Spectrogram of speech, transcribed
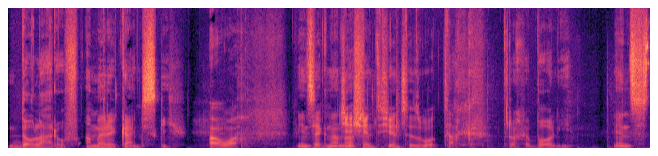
dolarów amerykańskich. Ała. Więc jak na nasze 10 tysięcy złotych. Tak, trochę boli. Więc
